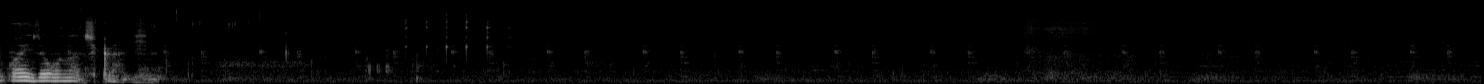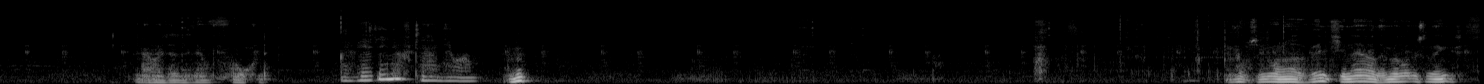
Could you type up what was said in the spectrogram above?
Why is all that scratching? had enough food. Have you had enough, tiny one? Hmm? What's he going on a venture now, the looks of things?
